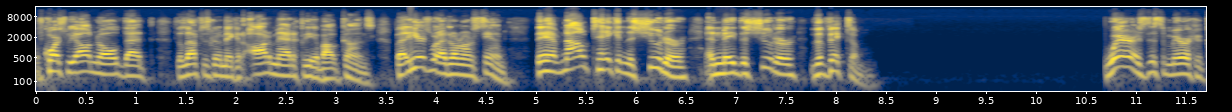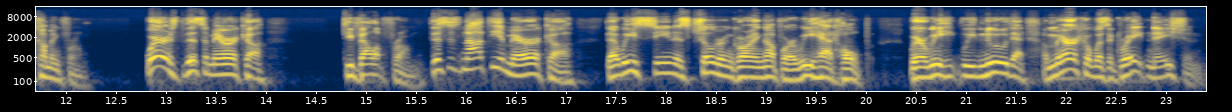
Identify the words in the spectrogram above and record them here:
Of course, we all know that the left is going to make it automatically about guns. But here's what I don't understand they have now taken the shooter and made the shooter the victim. Where is this America coming from? Where is this America developed from? This is not the America that we've seen as children growing up where we had hope, where we, we knew that America was a great nation.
